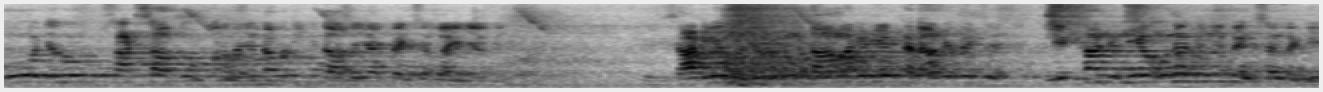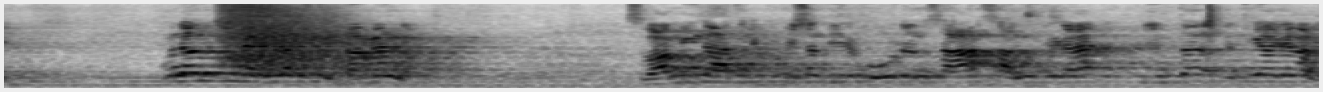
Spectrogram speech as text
ਉਹ ਜਦੋਂ 60 ਸਾਲ ਤੋਂ ਉੱਪਰ ਹੋ ਜਾਂਦਾ, ਉਹਦੀ ਵੀ 10000 ਪੈਨਸ਼ਨ ਲਾਈ ਜਾਂਦੀ ਸਾਡੀਆਂ ਬਜ਼ੁਰਗ ਮਾਤਾਵਾਂ ਜਿਹੜੀਆਂ ਘਰਾਂ ਦੇ ਵਿੱਚ ਲੇਖਾ ਦਿੰਦੀਆਂ, ਉਹਨਾਂ ਦੀ ਵੀ ਪੈਨਸ਼ਨ ਲੱਗੇ। ਉਹਨਾਂ ਨੂੰ ਵੀ ਨਵੀਆਂ ਸਹੂਲਤਾਂ ਮਿਲਣ। ਸਵਾਮੀਨਾਥਨ ਕਮਿਸ਼ਨ ਦੀ ਰਿਪੋਰਟ ਅਨੁਸਾਰ ਸਾਨੂੰ ਜਿਹੜਾ ਕੀਮਤਾਂ ਦਿੱਤੀਆਂ ਜਾਣ।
